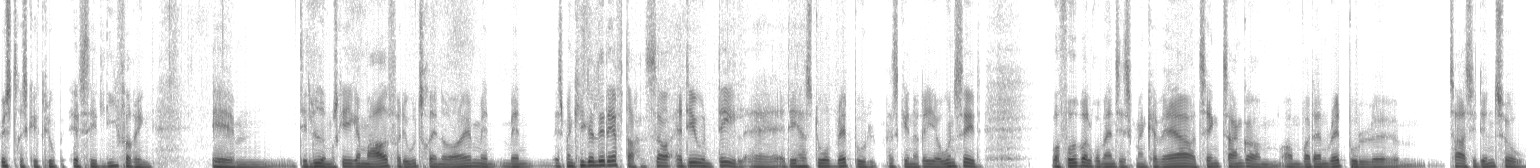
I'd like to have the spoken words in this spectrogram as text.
østriske klub, FC Liefering. Øhm, det lyder måske ikke meget for det utrænede øje, men, men hvis man kigger lidt efter, så er det jo en del af, af det her store Red Bull-maskineri, og uanset hvor fodboldromantisk man kan være og tænke tanker om, om hvordan Red Bull øh, tager sit indtog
